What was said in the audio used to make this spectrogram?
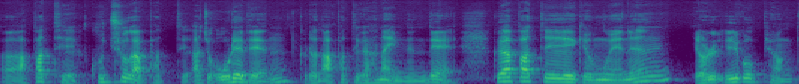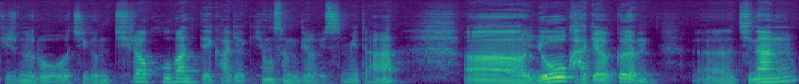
아파트, 구축 아파트, 아주 오래된 그런 아파트가 하나 있는데 그 아파트의 경우에는 17평 기준으로 지금 7억 후반대 가격이 형성되어 있습니다. 어, 요 가격은 어, 지난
